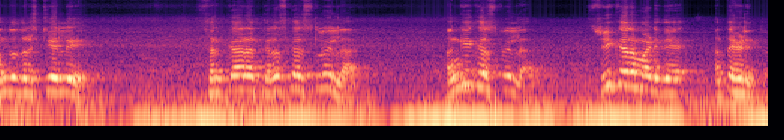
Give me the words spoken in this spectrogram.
ಒಂದು ದೃಷ್ಟಿಯಲ್ಲಿ ಸರ್ಕಾರ ತಿರಸ್ಕರಿಸಲೂ ಇಲ್ಲ, ಅಂಗೀಕರಿಸಲೂ ಇಲ್ಲ, ಸ್ವೀಕಾರ ಮಾಡಿದೆ ಅಂತ ಹೇಳಿತ್ತು.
